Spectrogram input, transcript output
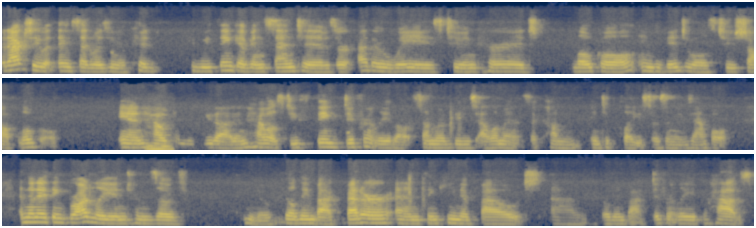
but actually what they said was, you know, could could we think of incentives or other ways to encourage local individuals to shop local? And how mm-hmm. can we do that? And how else do you think differently about some of these elements that come into place as an example? And then I think broadly in terms of you know building back better and thinking about um, building back differently perhaps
